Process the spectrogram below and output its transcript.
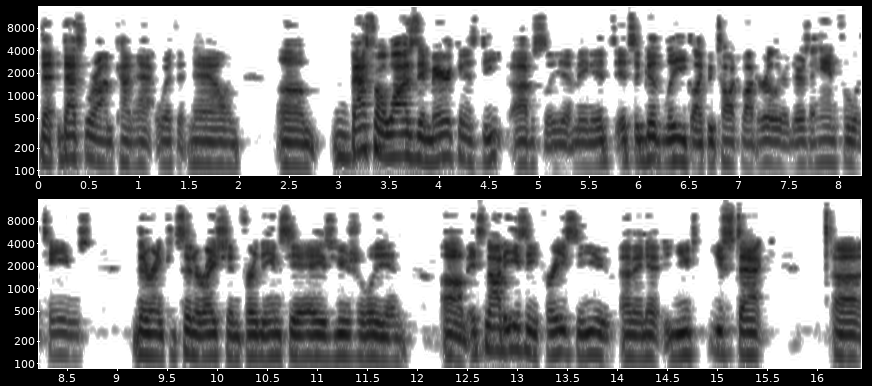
that, that's where I'm kind of at with it now. And, um, basketball wise, the American is deep, obviously. I mean, it's, it's a good league, like we talked about earlier. There's a handful of teams they're in consideration for the NCAAs usually, and um, it's not easy for ECU. I mean, it, you you stack uh,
